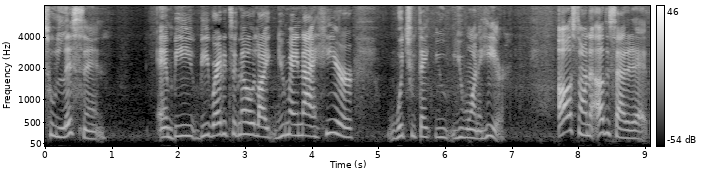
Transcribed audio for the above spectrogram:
to listen and be be ready to know like you may not hear what you think you you want to hear. Also on the other side of that,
